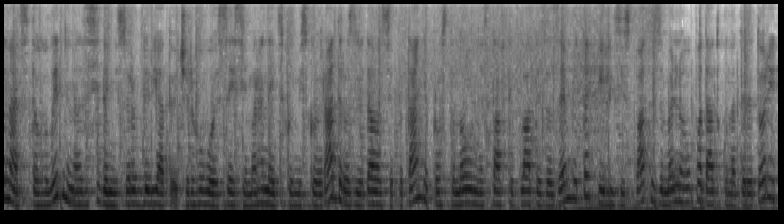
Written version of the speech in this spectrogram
13 липня на засіданні 49-ї чергової сесії Марганецької міської ради розглядалося питання про встановлення ставки плати за землю та пільг зі сплати земельного податку на території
